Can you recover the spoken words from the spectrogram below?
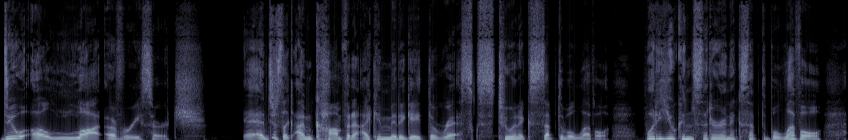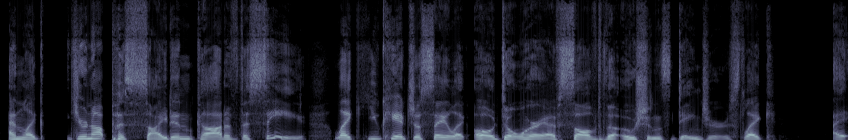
do a lot of research and just like I'm confident I can mitigate the risks to an acceptable level. What do you consider an acceptable level? And like you're not Poseidon, god of the sea. Like you can't just say like, "Oh, don't worry, I've solved the ocean's dangers." Like I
